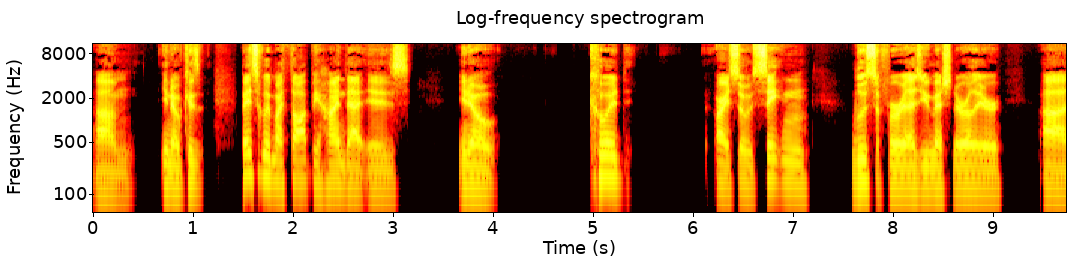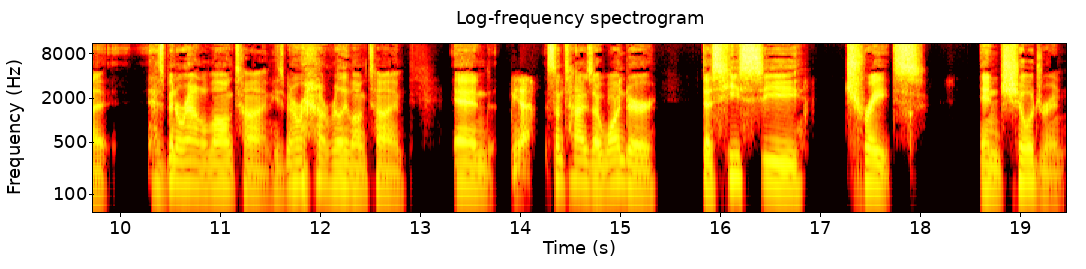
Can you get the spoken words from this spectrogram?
Um, you know, because basically my thought behind that is, you know, could all right. So Satan, Lucifer, as you mentioned earlier, uh, has been around a long time. He's been around a really long time, and yeah, sometimes I wonder, does he see traits in children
